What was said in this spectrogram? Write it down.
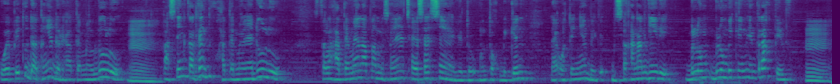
web itu datangnya dari HTML dulu. Hmm. Pastiin kalian tuh HTML-nya dulu. Setelah HTML apa misalnya CSS-nya gitu untuk bikin layout-nya bisa kanan kiri. Belum belum bikin interaktif. Hmm.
